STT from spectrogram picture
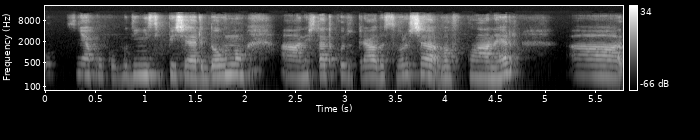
от няколко години си пиша редовно а, нещата, които трябва да свърша в планер. А,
